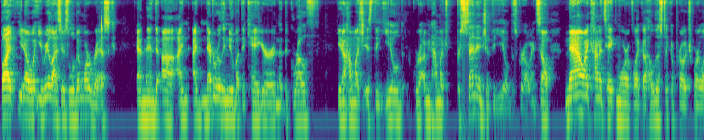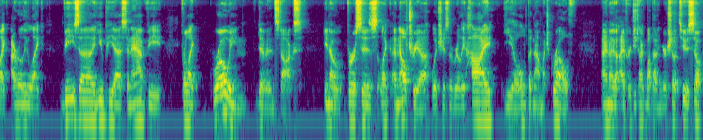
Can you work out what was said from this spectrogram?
But you know what you realize there's a little bit more risk, and then uh, I I never really knew about the CAGR and the, the growth. You know how much is the yield? Grow, I mean, how much percentage of the yield is growing? So now I kind of take more of like a holistic approach where like I really like Visa, UPS, and AbbVie for like growing dividend stocks, you know, versus like an Altria, which is a really high yield but not much growth. And I, I've heard you talk about that on your show too. So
